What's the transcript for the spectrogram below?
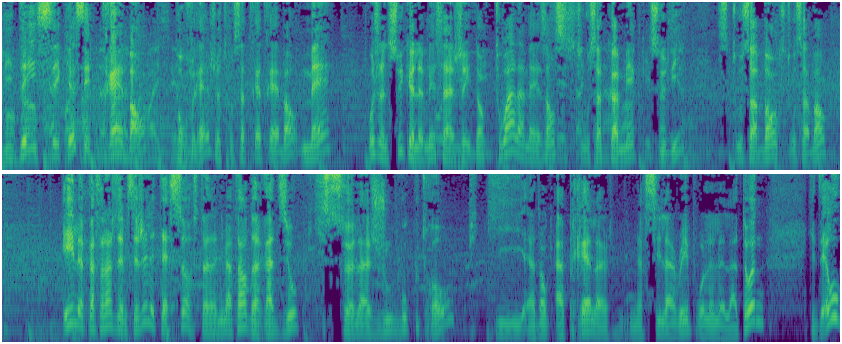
L'idée, c'est que c'est très bon. Pour vrai, je trouve ça très, très bon. Mais moi, je ne suis que le messager. Donc, toi, à la maison, si tu trouves ça comique, tu ris. Si tu trouves ça bon, tu trouves ça bon. Et le personnage d'MCG, était ça. C'est un animateur de radio qui se la joue beaucoup trop. Puis qui, euh, donc, après, la- merci Larry pour le, le- la toune, qui était, oh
